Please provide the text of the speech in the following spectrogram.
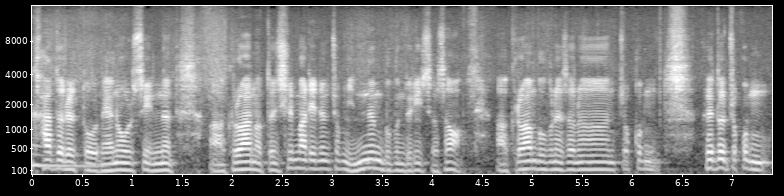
카드를 또 내놓을 수 있는 어, 그러한 어떤 실마리는 좀 있는 부분들이 있어서 어, 그러한 부분에서는 조금 그래도 조금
